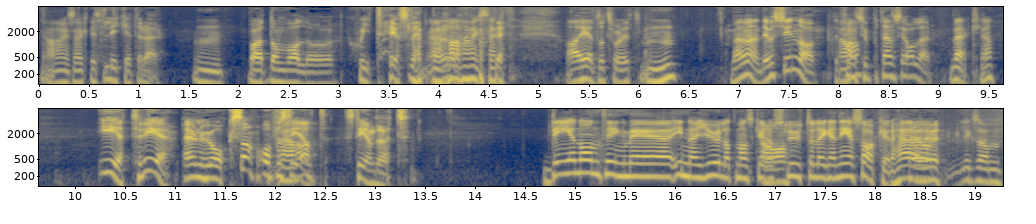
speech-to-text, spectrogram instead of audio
Ja, exakt. Lite likheter där. Mm. Bara att de valde att skita i att släppa det. Då. exakt. Ja, helt otroligt. Mm. Men, men det var synd då. Det Ja. fanns ju potential där. Verkligen. E3 är nu också officiellt stendött. Det är någonting med innan jul att man ska göra Ja. slut och lägga ner saker. Här Eller har liksom...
